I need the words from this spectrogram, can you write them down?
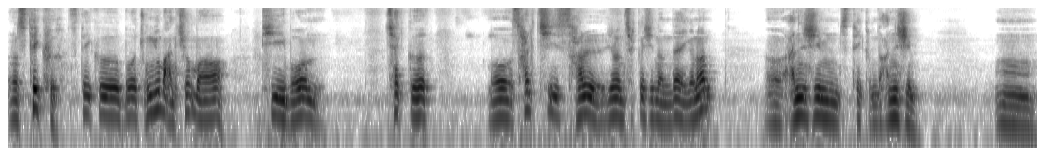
어, 스테이크, 스테이크 뭐 종류 많죠 뭐 티본, 채끝, 뭐 살치살 이런 채끝이 있는데 이거는 어, 안심 스테이크입니다. 안심. 음,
